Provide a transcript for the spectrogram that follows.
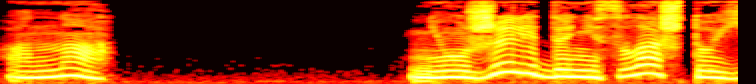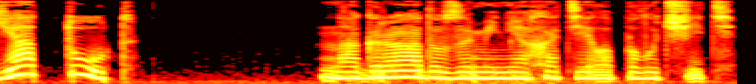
она... Неужели донесла, что я тут? Награду за меня хотела получить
